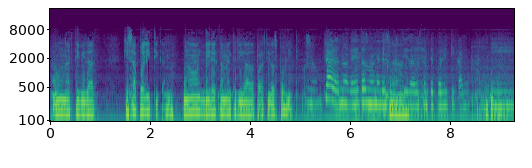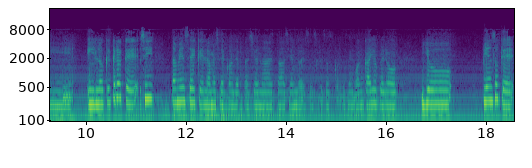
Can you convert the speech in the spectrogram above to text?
a una actividad quizá política, ¿no? No directamente ligado a partidos políticos. claro, no, de todas maneras es una actividad bastante política, ¿no? Y, y lo que creo que sí, también sé que la mesa de concertación ha estado haciendo esas, esas cosas en Huancayo, pero yo pienso que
